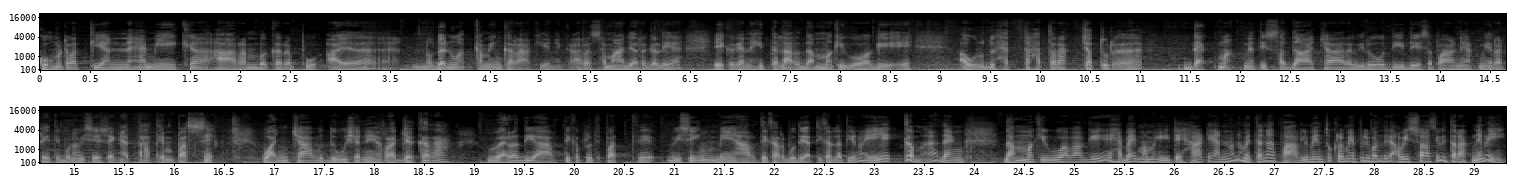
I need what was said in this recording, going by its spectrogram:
කොහොමටවත් කියන්න මේක ආරම්භ කරපු අය නොදනුවත් කමින් කරා කියන එක. අර සමාජරගලය ඒක ගැන හිතල අර දම්ම කිවෝවගේ අවුරුදු හැත්ත හතරක් චතුර දැක්මක් නැති සදාචාර විරෝධී දේශපානයක් මේ රටේ තිබුණ. විශේෂෙන් ඇත්ත හතෙන් පස්සේ වංචාව දූෂණය රජ කරා. වැරදි ආර්ථික ප්‍රතිපත්ය විසින් මේ ආර්ථිකරබුද ඇති කරලා තියෙන ඒක්කම දැන් දම්ම කිව්වා වගේ හැබයි ම ඊට හට යන්න මෙතන පාර්ලිමෙන්තු ක්‍රම පිළිබඳ අවිශවාස විතරක් නෙමේ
